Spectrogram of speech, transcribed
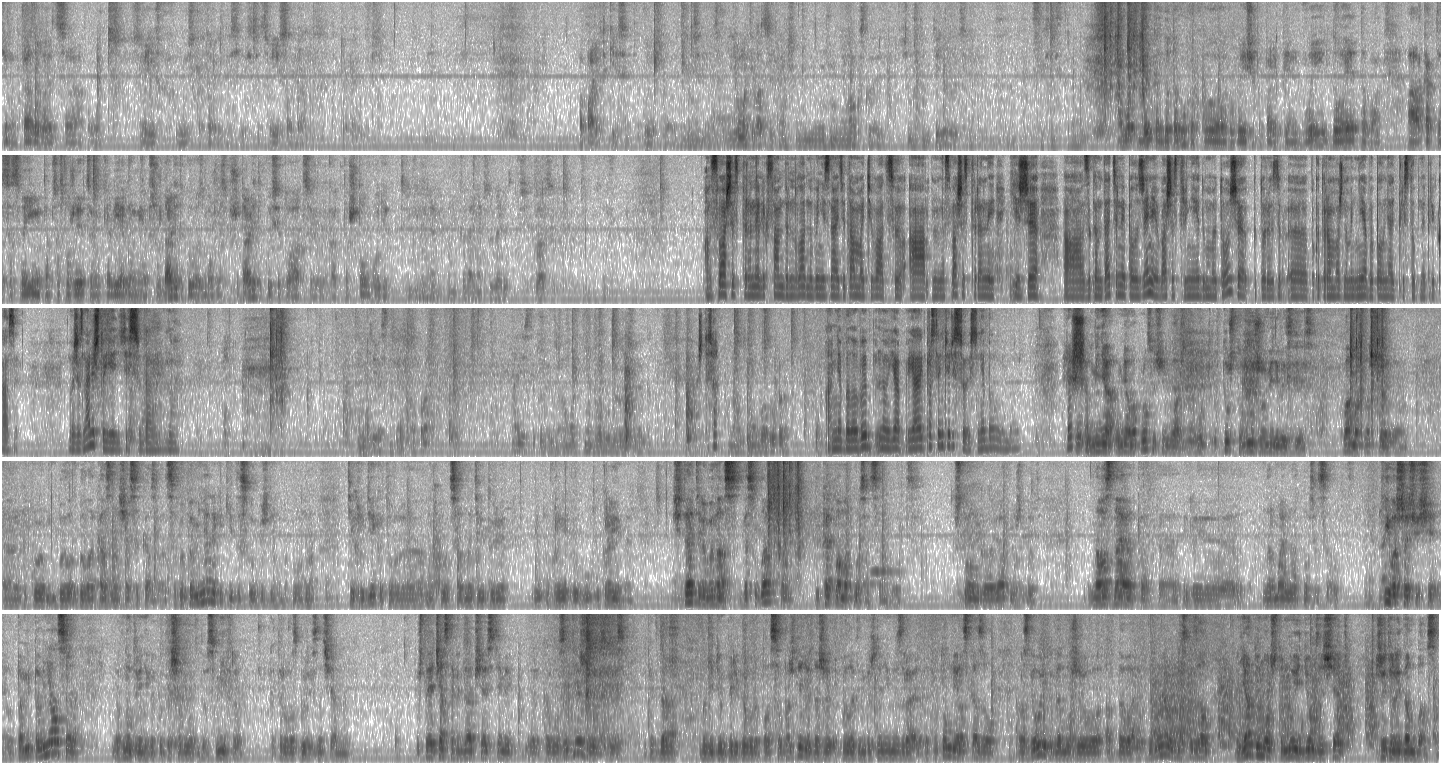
Путин отказывается от своих войск, которые здесь есть, от своих солдат, которые вот попали в такие, в такое условие. Его мотивацию, конечно, не, не могу сказать, чем это мотивируется с их стороны. А вот вы как до того, как вы, вы еще попали в плен, вы до этого а как-то со своими там сослуживцами, коллегами обсуждали такую возможность, обсуждали такую ситуацию, как-то что будет? Не обсуждали такую ситуацию. А с вашей стороны, Александр, ну ладно, вы не знаете там мотивацию, а с вашей стороны есть же а, законодательные положения в вашей стране, я думаю, тоже, которые, э, по которым можно не выполнять преступные приказы. Вы же знали, что едете сюда? Ну, Интересный, конечно, вопрос. А есть такой, а может, не было выбора у человека? что что? Может, не было выбора? А не было вы, ну я, я просто интересуюсь, не было, было. Хорошо. У меня, у меня вопрос очень важный. Вот то, что вы уже увидели здесь, к вам отношение, э, какое было, было оказано, сейчас оказывается. Вы поменяли какие-то свои убеждения по поводу тех людей, которые находятся на территории Укра- Украины? Считаете ли вы нас государством и как к вам относятся? Вот, что вам говорят, может быть, на вас давят как-то или нормально относятся? Вот Нет, Какие ваши ощущения? Вот поме- поменялся внутренний какой-то шаблон, то есть мифы, которые у вас были изначально? Потому что я часто, когда общаюсь с теми, э, кого задерживают здесь, и когда мы ведем переговоры по освобождению, даже был один гражданин Израиля, так вот он мне рассказывал о разговоре, когда мы уже его отдавали в ДНР, он мне сказал, «А я думал, что мы идем защищать жителей Донбасса.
